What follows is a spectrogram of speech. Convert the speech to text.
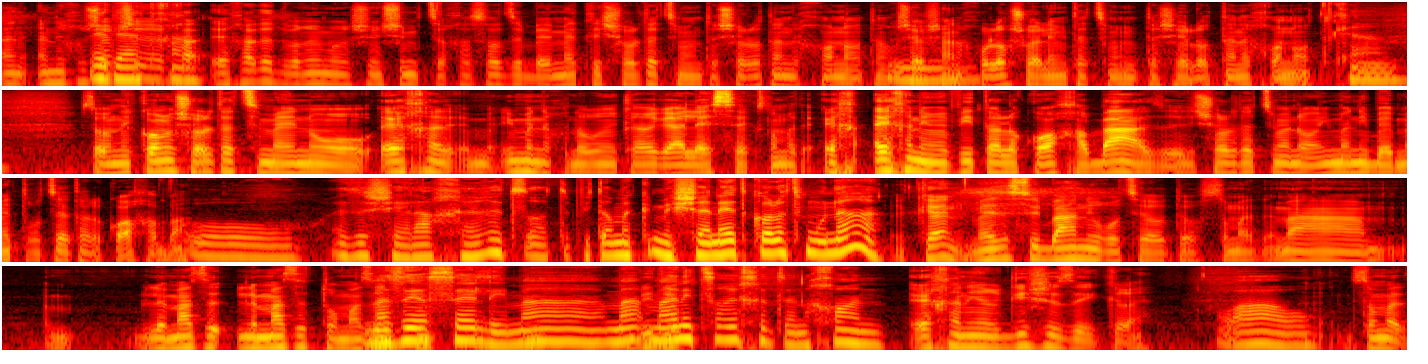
אני, אני חושב? שאחד הדברים הראשונים שצריך לעשות זה באמת לשאול את עצמנו את השאלות הנכונות. אני חושב Mm. שאנחנו לא שואלים את עצמנו את השאלות הנכונות. כן. זאת אומרת, אני כל הזמן שואל את עצמנו, איך, אם אנחנו מדברים כרגע על עסק, זאת אומרת, איך, איך אני מביא את הלקוח הבא, אז לשאול את עצמנו, האם אני באמת רוצה את הלקוח הבא. או, איזו שאלה אחרת זאת, זה פתאום משנה את כל התמונה. כן, מאיזה סיבה אני רוצה אותו? זאת אומרת, מה... למה זה, למה זה טוב? מה זה יעשה לי? מה, מה. מה אני צריך את זה, נכון. איך אני ארגיש שזה יקרה? וואו. זאת אומרת,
